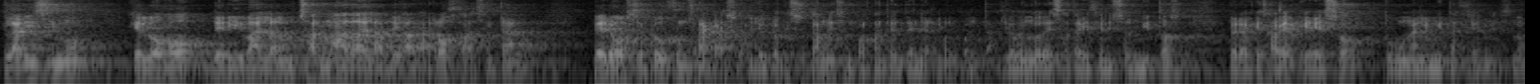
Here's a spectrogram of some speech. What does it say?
clarísimo, que luego deriva en la lucha armada de las Brigadas Rojas y tal, pero se produce un fracaso. Yo creo que eso también es importante tenerlo en cuenta. Yo vengo de esa tradición y esos mitos, pero hay que saber que eso tuvo unas limitaciones. ¿no?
